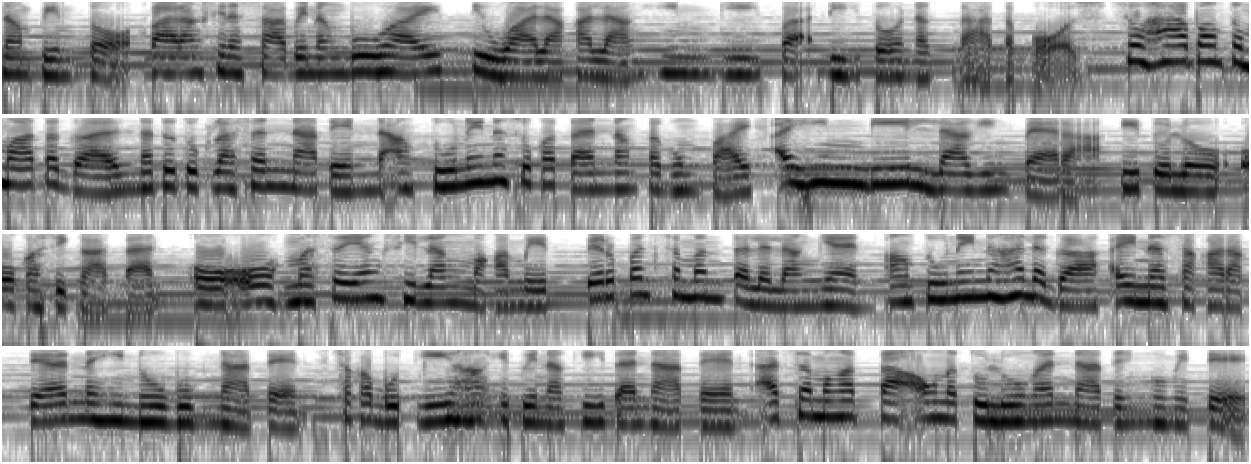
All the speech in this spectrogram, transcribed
ng pinto. Parang sinasabi ng buhay, tiwala ka lang, hindi pa dito nagtatapos. So habang tumatagal, natutuklasan natin na ang tunay na sukatan ng tagumpay ay hindi laging pera, titulo o kasikatan. Oo, masayang silang makamit pero pansamantala lang yan. Ang tunay na halaga ay nasa karakter na hinubog natin, sa kabutihang ipinakita natin at sa mga taong natulungan natin ngumiti.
